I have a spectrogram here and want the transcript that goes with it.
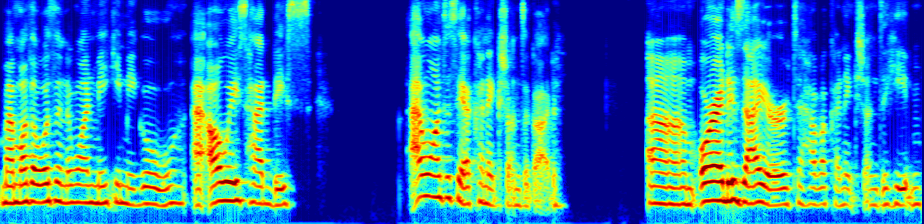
my mother wasn't the one making me go, I always had this, I want to say a connection to God um, or a desire to have a connection to Him.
